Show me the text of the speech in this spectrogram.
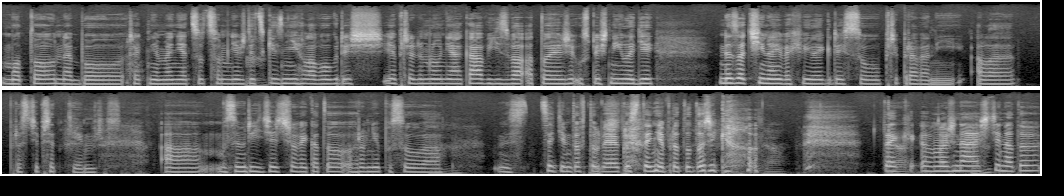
moto nebo řekněme něco, co mě vždycky zní hlavou, když je přede mnou nějaká výzva a to je, že úspěšní lidi nezačínají ve chvíli, kdy jsou připravení, ale prostě předtím. A musím říct, že člověka to ohromně posouvá. Mm-hmm Cítím to v tobě Určitě. jako stejně, proto to říkám. tak jo. možná mhm. ještě na to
